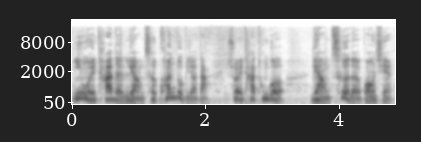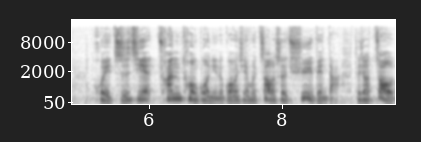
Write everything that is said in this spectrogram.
因为它的两侧宽度比较大，所以它通过两侧的光线会直接穿透过你的光线，会照射区域变大，这叫照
